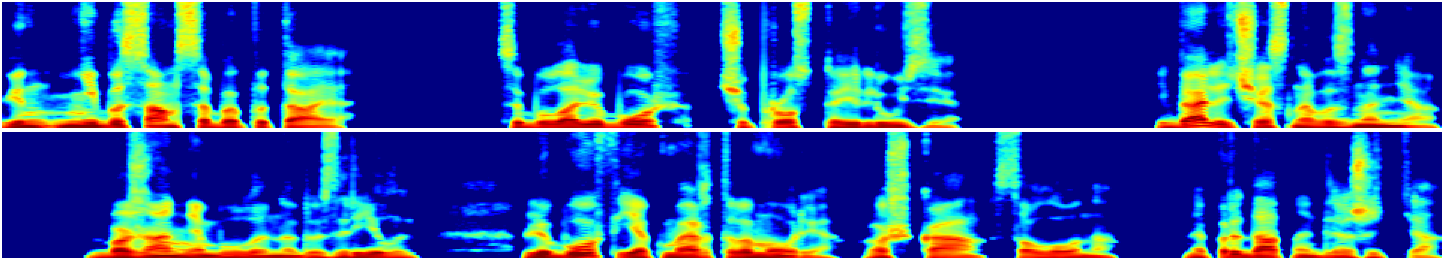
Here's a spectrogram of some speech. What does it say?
Він ніби сам себе питає це була любов чи просто ілюзія? І далі чесне визнання. Бажання були недозріли, любов як мертве море, важка, солона, непридатна для життя.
